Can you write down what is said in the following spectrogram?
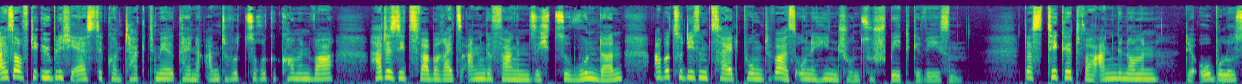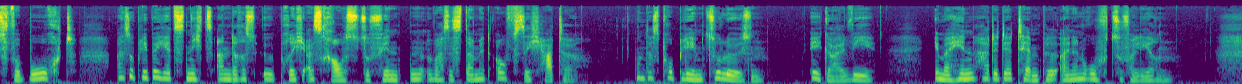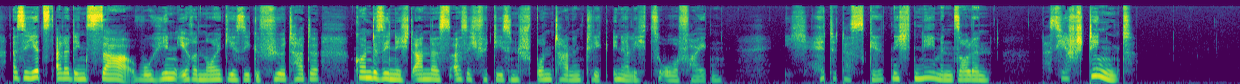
Als auf die übliche erste Kontaktmail keine Antwort zurückgekommen war, hatte sie zwar bereits angefangen, sich zu wundern, aber zu diesem Zeitpunkt war es ohnehin schon zu spät gewesen. Das Ticket war angenommen, der Obolus verbucht, also blieb ihr jetzt nichts anderes übrig, als rauszufinden, was es damit auf sich hatte und das Problem zu lösen, egal wie. Immerhin hatte der Tempel einen Ruf zu verlieren. Als sie jetzt allerdings sah, wohin ihre Neugier sie geführt hatte, konnte sie nicht anders, als sich für diesen spontanen Klick innerlich zu ohrfeigen. Ich hätte das Geld nicht nehmen sollen. Das hier stinkt.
